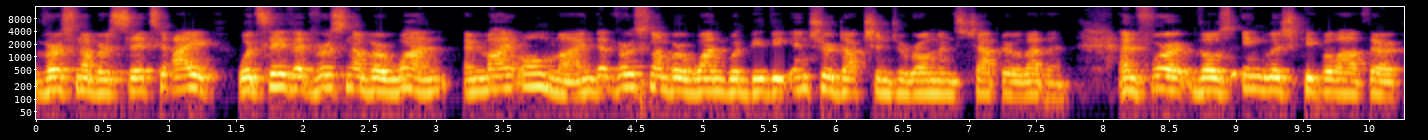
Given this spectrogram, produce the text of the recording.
verse number six, I would say that verse number one, in my own mind, that verse number one would be the introduction to Romans chapter 11. And for those English people out there,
